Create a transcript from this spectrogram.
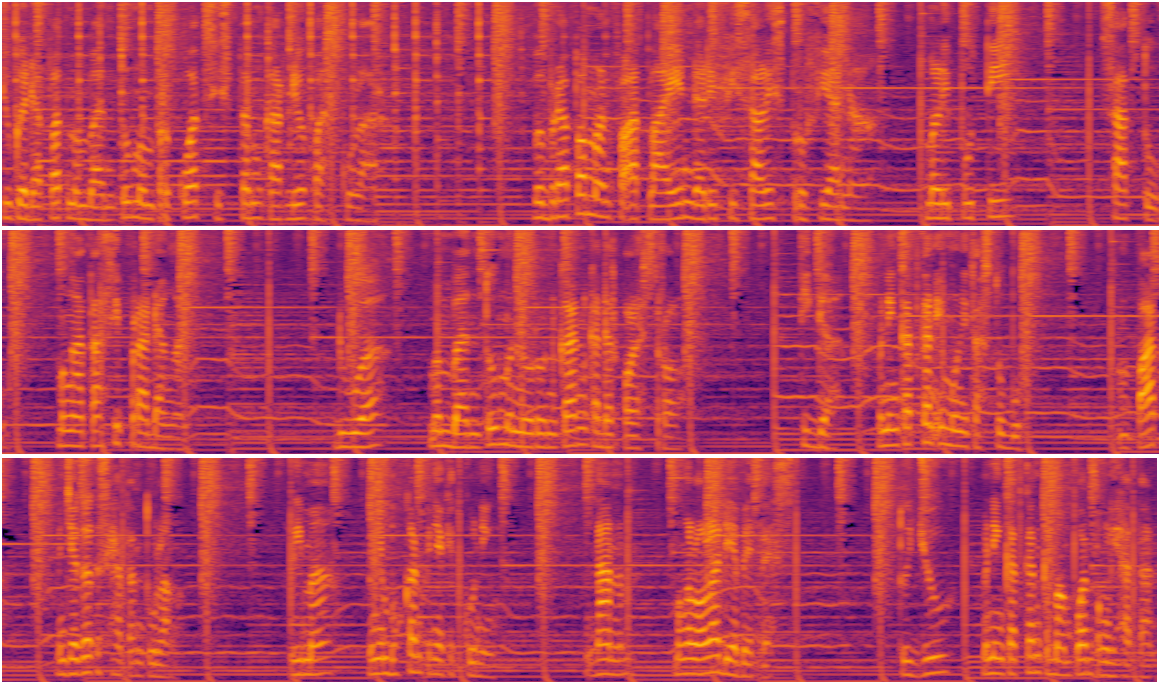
juga dapat membantu memperkuat sistem kardiovaskular. Beberapa manfaat lain dari Visalis pruviana meliputi 1. Mengatasi peradangan 2. Membantu menurunkan kadar kolesterol 3. Meningkatkan imunitas tubuh 4. Menjaga kesehatan tulang 5. Menyembuhkan penyakit kuning 6. Mengelola diabetes 7. Meningkatkan kemampuan penglihatan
